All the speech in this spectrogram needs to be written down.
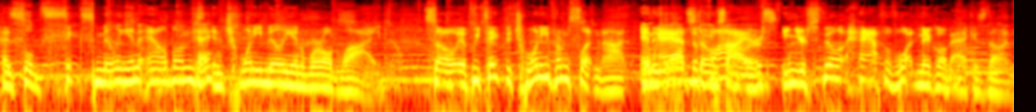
has sold 6 million albums Okay. and 20 million worldwide. So if we take the 20 from Slipknot and, And we add add the Stone 5, Sours. and you're still at half of what Nickelback has done.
